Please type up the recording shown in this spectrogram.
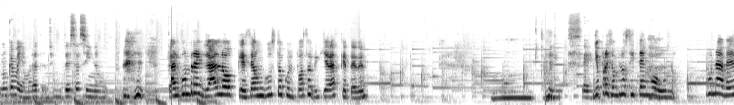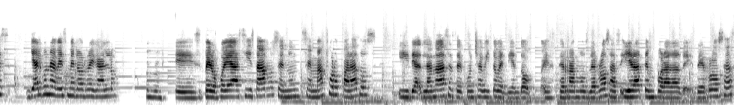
nunca me llamó la atención. De eso sí no. ¿Algún regalo que sea un gusto culposo que quieras que te den? Mm, Yo, por ejemplo, sí tengo uno. Una vez, ya alguna vez me lo regalo, pero fue así, estábamos en un semáforo parados y de la nada se acercó un chavito vendiendo este, ramos de rosas y era temporada de, de rosas.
